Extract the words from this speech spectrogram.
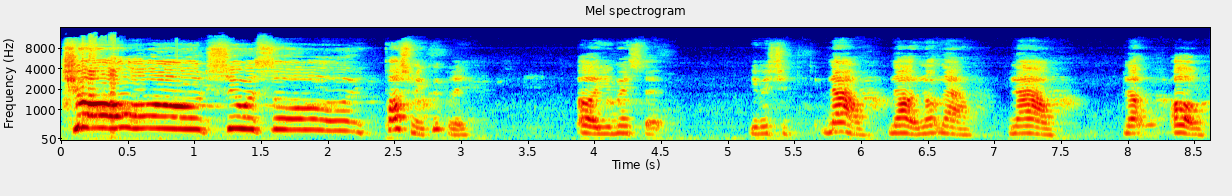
Charge! Suicide! Pass me quickly. Oh, you missed it. You missed it. Now. No, not now. Now. No. Oh.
